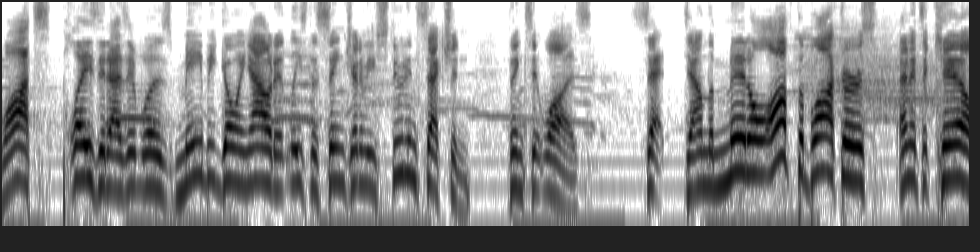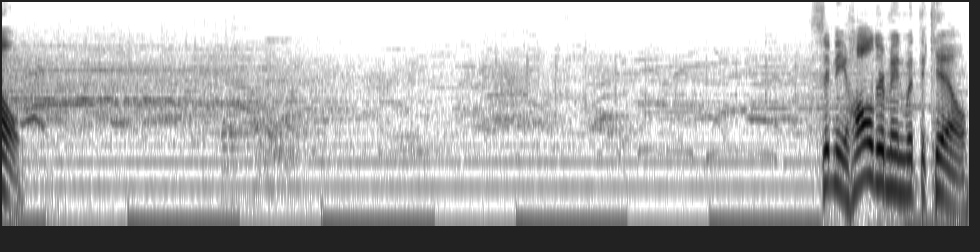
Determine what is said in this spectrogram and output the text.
Watts plays it as it was maybe going out, at least the St. Genevieve student section thinks it was. Set down the middle, off the blockers, and it's a kill. Sydney Halderman with the kill.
